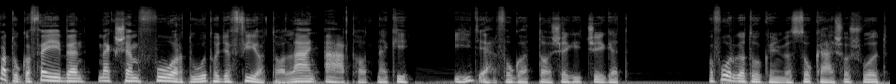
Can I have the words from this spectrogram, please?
Katuka fejében meg sem fordult, hogy a fiatal lány árthat neki, így elfogadta a segítséget. A forgatókönyv szokásos volt.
